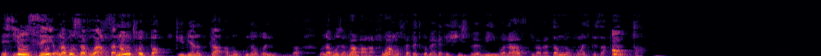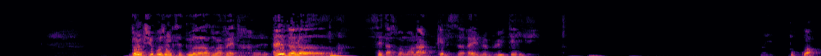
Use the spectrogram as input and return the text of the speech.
Et si on sait, on a beau savoir, ça n'entre pas, ce qui est bien notre cas à beaucoup d'entre nous. On a beau savoir par la foi, on se répète comme un catéchisme, oui, voilà ce qui va m'attendre, mais au fond, est-ce que ça entre? Donc, supposons que cette mort doit être indolore, c'est à ce moment-là qu'elle serait le plus terrifiante. Pourquoi?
